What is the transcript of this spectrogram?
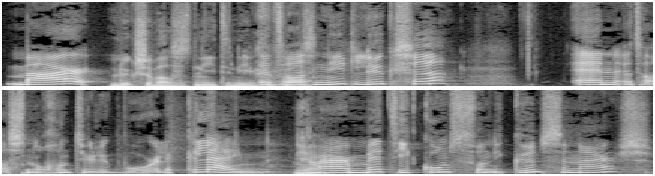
Maar. Luxe was het niet in ieder geval. Het was niet luxe. En het was nog natuurlijk behoorlijk klein. Ja. Maar met die komst van die kunstenaars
